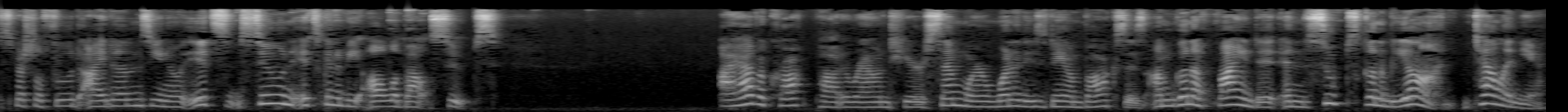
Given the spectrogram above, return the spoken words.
special food items. You know, it's soon it's going to be all about soups I have a crock pot around here somewhere in one of these damn boxes. I'm going to find it and the soup's going to be on. I'm telling you.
